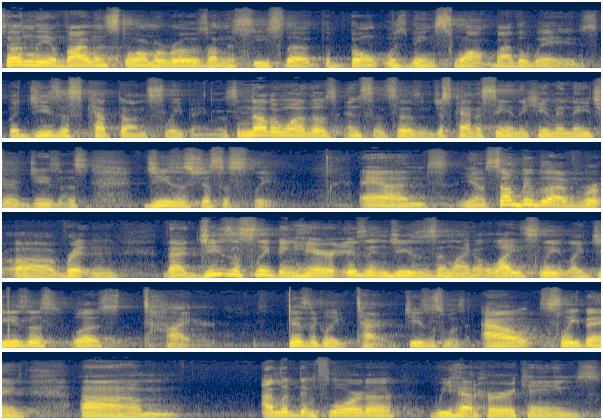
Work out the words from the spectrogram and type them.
Suddenly, a violent storm arose on the sea so that the boat was being swamped by the waves, but Jesus kept on sleeping. It's another one of those instances of just kind of seeing the human nature of Jesus. Jesus just asleep. And, you know, some people have uh, written that Jesus sleeping here isn't Jesus in like a light sleep, like Jesus was tired, physically tired. Jesus was out sleeping. Um, I lived in Florida, we had hurricanes.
